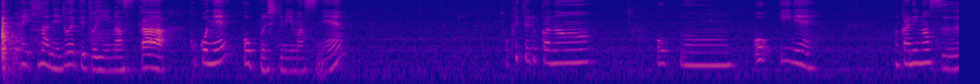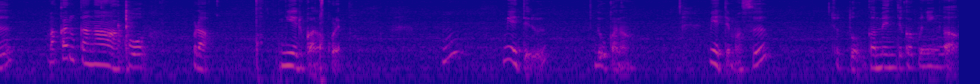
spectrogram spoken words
はい。まあねどうやってと言いますかここねオープンしてみますね。溶けてるかな？オープン。おいいね。わかります？わかるかな？こうほら見えるかな？これ。ん？見えてる？どうかな？見えてます？ちょっと画面で確認が。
